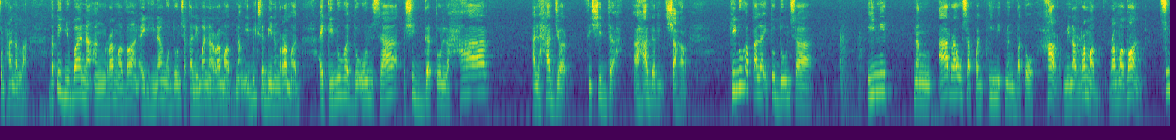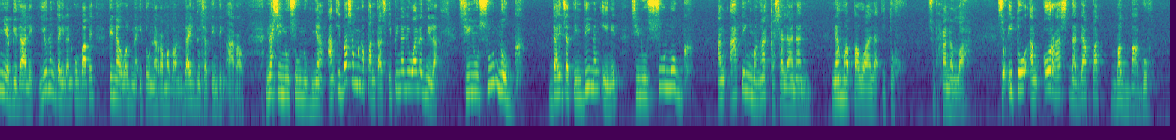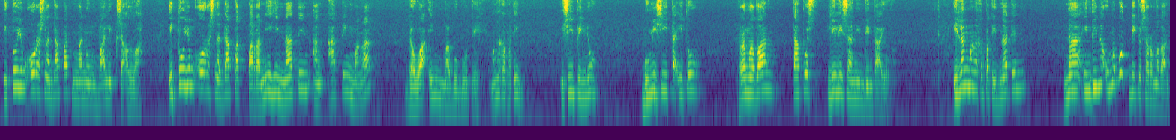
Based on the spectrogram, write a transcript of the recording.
Subhanallah. Batid nyo ba na ang Ramadan ay hinango doon sa kalima na Ramad, na ang ibig sabihin ng Ramad ay kinuha doon sa Shiddatul Har Al-Hajar fi Shiddah, Ahad al-Shahar. Kinuha pala ito doon sa init ng araw sa pag-init ng bato. Har, minar Ramad, Ramadan. Sumya bidalik. Yun ang dahilan kung bakit tinawag na ito na Ramadan dahil doon sa tinding araw na sinusunog niya. Ang iba sa mga pantas, ipinaliwanag nila, sinusunog dahil sa tindi ng init, sinusunog ang ating mga kasalanan na mapawala ito. Subhanallah. So ito ang oras na dapat magbago. Ito yung oras na dapat manumbalik sa Allah. Ito yung oras na dapat paramihin natin ang ating mga gawaing mabubuti. Mga kapatid, isipin nyo, bumisita ito, Ramadan, tapos lilisanin din tayo. Ilang mga kapatid natin na hindi na umabot dito sa Ramadan.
